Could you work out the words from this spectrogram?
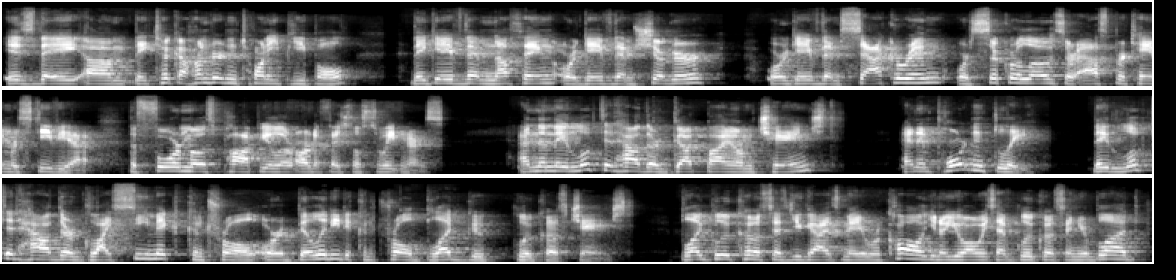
is they um, they took 120 people, they gave them nothing or gave them sugar or gave them saccharin or sucralose or aspartame or stevia, the four most popular artificial sweeteners. And then they looked at how their gut biome changed. And importantly, they looked at how their glycemic control or ability to control blood glu- glucose changed. Blood glucose, as you guys may recall, you know, you always have glucose in your blood.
